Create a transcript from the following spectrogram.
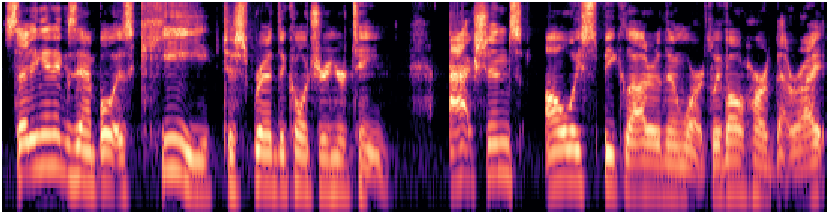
Setting an example is key to spread the culture in your team. Actions always speak louder than words. We've all heard that, right?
